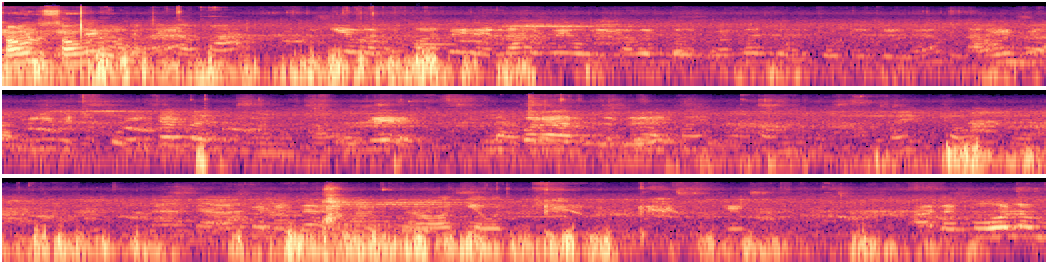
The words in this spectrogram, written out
சவுண்ட் சவுண்ட் இங்கே வந்து பார்த்தா எல்லாருமே ஒரு இருபத்தி ஒரு மெம்பர்ஸ் போட்டிருக்கீங்க நிறைய பேர் புள்ளி வச்சு போட்டிருக்கீங்க ஓகே சூப்பராக இருந்தது Okay. அந்த கோலம்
